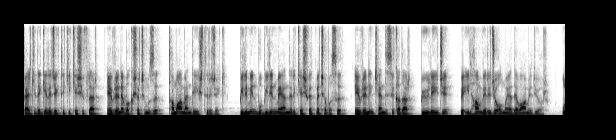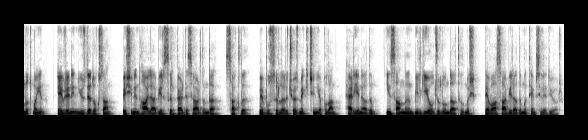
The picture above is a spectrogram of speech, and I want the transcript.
belki de gelecekteki keşifler evrene bakış açımızı tamamen değiştirecek. Bilimin bu bilinmeyenleri keşfetme çabası evrenin kendisi kadar büyüleyici ve ilham verici olmaya devam ediyor. Unutmayın, evrenin %95'inin hala bir sır perdesi ardında saklı ve bu sırları çözmek için yapılan her yeni adım insanlığın bilgi yolculuğunda atılmış devasa bir adımı temsil ediyor.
